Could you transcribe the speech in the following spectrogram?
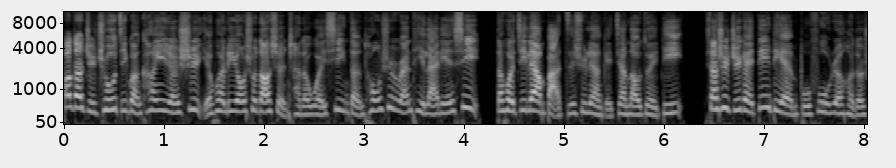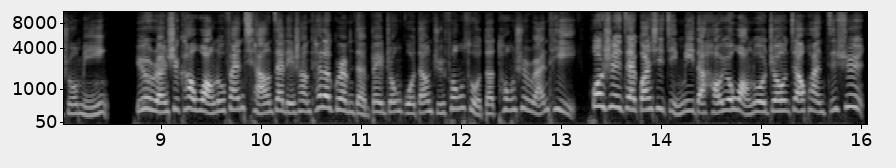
报道指出，尽管抗议人士也会利用受到审查的微信等通讯软体来联系，但会尽量把资讯量给降到最低，像是只给地点，不附任何的说明。也有人是靠网络翻墙，再连上 Telegram 等被中国当局封锁的通讯软体，或是在关系紧密的好友网络中交换资讯，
